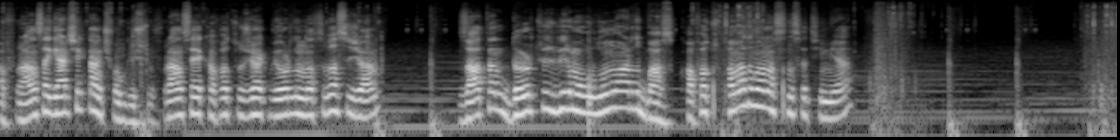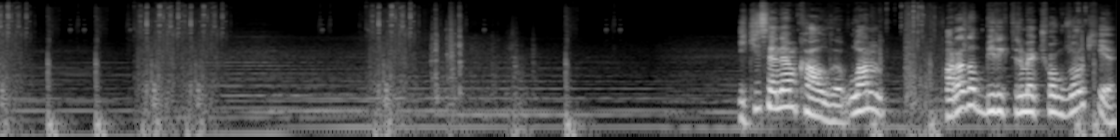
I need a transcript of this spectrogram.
Ya Fransa gerçekten çok güçlü. Fransa'ya kafa tutacak bir ordu nasıl basacağım? Zaten 400 birim ordum vardı. Bas kafa tutamadım anasını satayım ya. İki senem kaldı. Ulan para da biriktirmek çok zor ki.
